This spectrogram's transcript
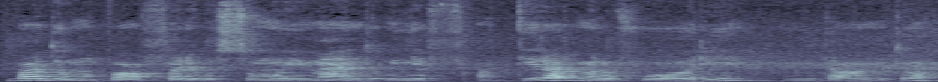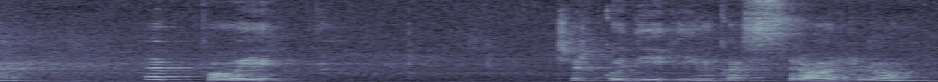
vado un po' a fare questo movimento quindi a, a tirarmelo fuori intanto e poi cerco di incastrarlo.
